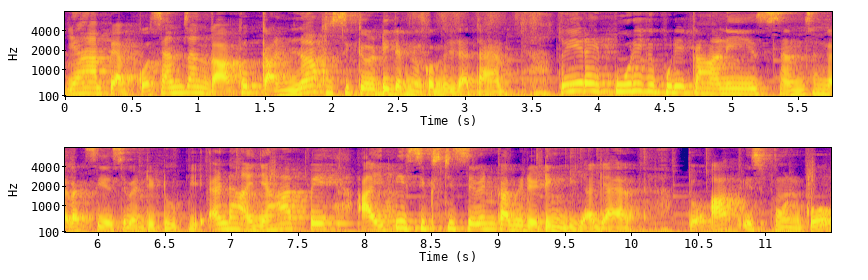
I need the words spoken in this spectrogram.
यहाँ पे आपको सैमसंग का खुद का नॉक सिक्योरिटी देखने को मिल जाता है। तो ये रही पूरी की पूरी कहानी Samsung Galaxy A seventy two की। एंड हाँ यहाँ पे आई पी सिक्सटी सेवन का भी रेटिंग दिया गया है। तो आप इस फ़ोन को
